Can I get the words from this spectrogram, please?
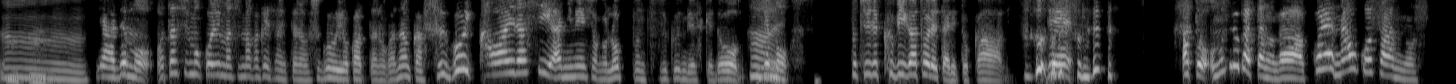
ううん。いや、でも、私もこれ今島掛さん言ったのがすごい良かったのが、なんかすごい可愛らしいアニメーションが6分続くんですけど、ではい。も、途中で首が取れたりとか、そうでで、すね。あと面白かったのが、これは直子さんの視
